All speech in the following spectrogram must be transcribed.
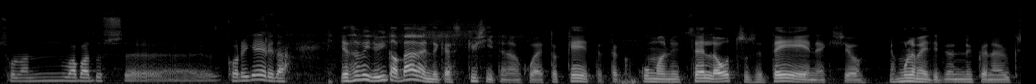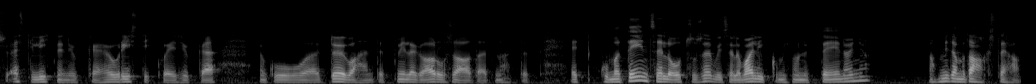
sul on vabadus korrigeerida ja sa võid ju iga päev enda käest küsida nagu, et okei okay,, et, et aga kui ma nüüd selle otsuse teen, eks ju, noh, mulle meeldib niisugune üks hästi lihtne niisugune heuristik või niisugune nagu äh, töövahend, et millega aru saada, et noh, et, et, et kui ma teen selle otsuse või selle valiku, mis ma nüüd teen, on ju, noh, mida ma tahaks teha.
